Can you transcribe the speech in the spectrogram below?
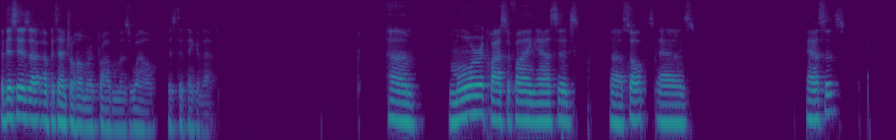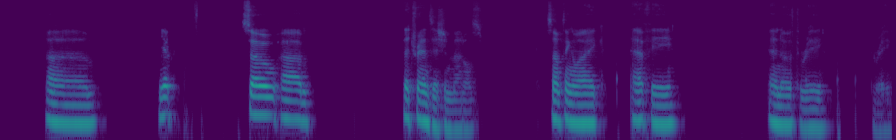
but this is a, a potential homework problem as well, is to think of that. Um, more classifying acids, uh, salts as acids. Um, yep. So um, the transition metals, something like Fe, NO3, 3.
